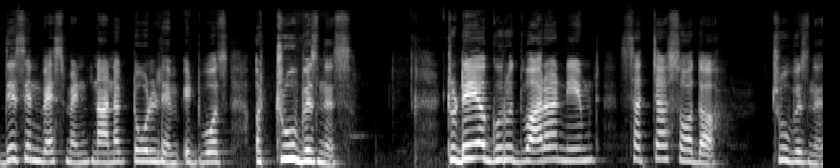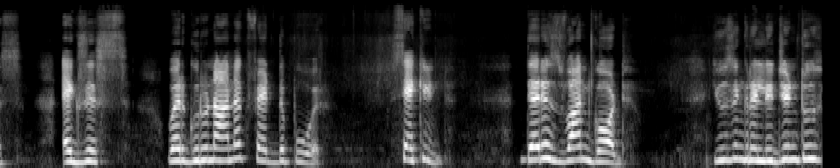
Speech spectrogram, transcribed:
this investment, Nanak told him it was a true business. Today, a Gurudwara named Sacha Sauda, true business, exists where Guru Nanak fed the poor. Second, there is one God. Using religion to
